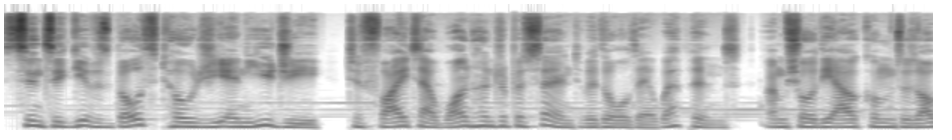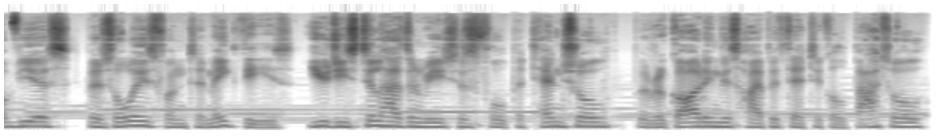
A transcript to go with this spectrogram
since it gives both Toji and Yuji to fight at 100% with all their weapons. I'm sure the outcomes was obvious, but it's always fun to make these. Yuji still hasn't reached his full potential, but regarding this hypothetical battle,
